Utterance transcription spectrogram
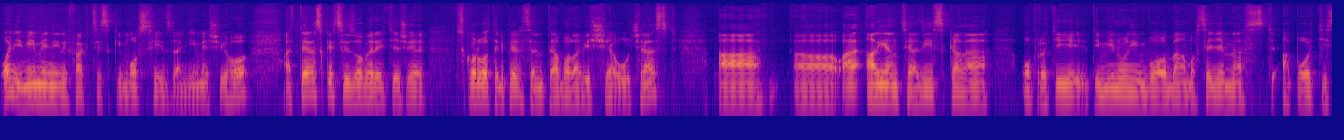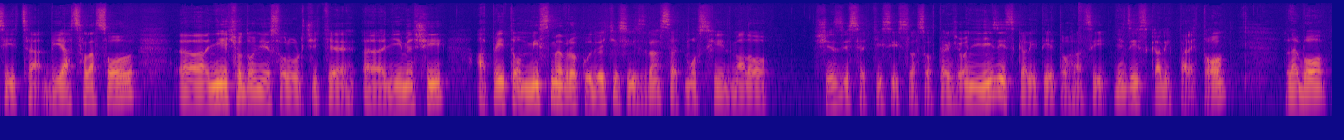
Oni vymenili fakticky Mosíc za Dímešiho a teraz, keď si zoberiete, že skoro o 3% bola vyššia účasť, a, a Aliancia získala oproti tým minulým voľbám o 17,5 tisíca viac hlasov. E, niečo doniesol určite e, Dímeši a pritom my sme v roku 2020 Moshid malo 60 tisíc hlasov. Takže oni nezískali tieto hlasy. Nezískali preto, lebo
